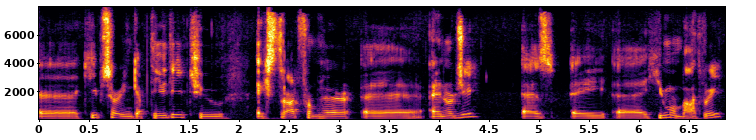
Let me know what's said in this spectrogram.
uh, keeps her in captivity to extract from her uh, energy as a, uh human battery.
